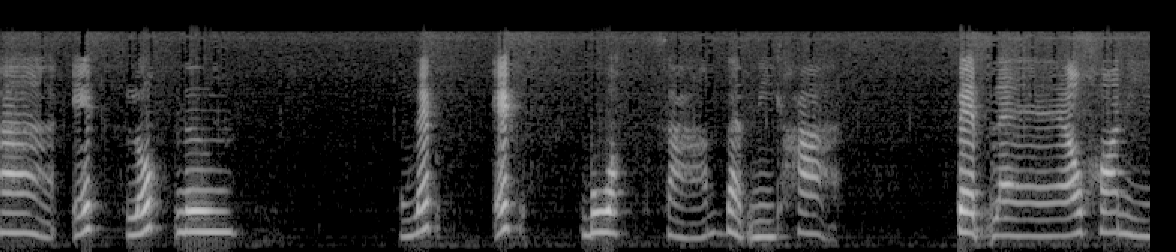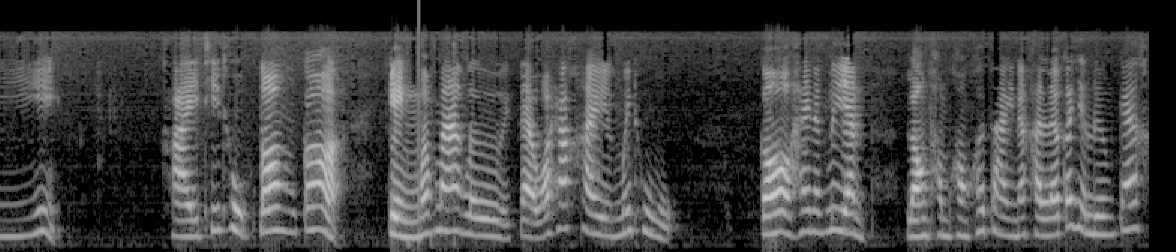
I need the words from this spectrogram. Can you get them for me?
5x ลบ1วงเล็บ x บวก 3 แบบนี้ค่ะ เสร็จแล้วข้อนี้ รที่ถูกต้องก็เก่งมากๆเลย แต่ว่าถ้าใครยังไม่ถูก ก็ให้นักเรียนลองทำความเข้าใจนะคะ แล้วก็อย่าลืมแก้ไข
